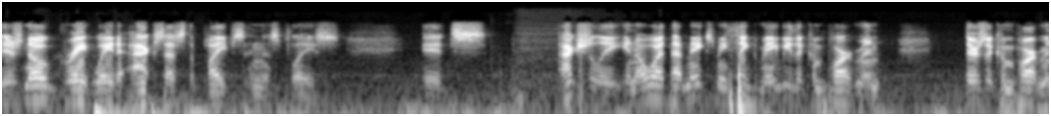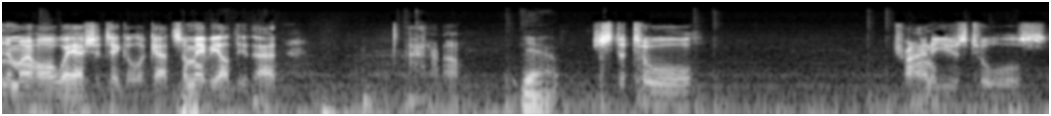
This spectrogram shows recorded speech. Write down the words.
There's no great way to access the pipes in this place. It's actually, you know what? That makes me think maybe the compartment. There's a compartment in my hallway I should take a look at, so maybe I'll do that. I don't know. Yeah. Just a tool. Trying to use tools.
